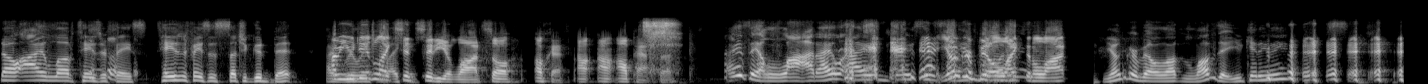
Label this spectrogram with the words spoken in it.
No, I love Taserface. Taserface is such a good bit. I, mean, really you did do like Sin. City a lot, so okay, I'll, I'll, pass I didn't say a lot. I, I enjoy Sin that. City Younger Bill liked it a lot. Younger Bill loved, loved it. You kidding me? oh,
